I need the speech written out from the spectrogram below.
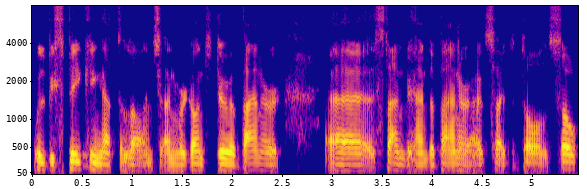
will be speaking at the launch, and we're going to do a banner uh, stand behind a banner outside the Dáil. So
